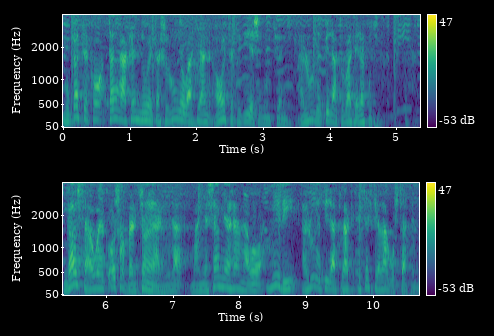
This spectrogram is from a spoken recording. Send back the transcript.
Bukatzeko tanga kendu eta segundo batean aholtzetik ies egin zuen, alu depilatu bat erakutsiz. Gauza hauek oso pertsonalak dira, baina esan beharra nago niri alu depilatuak ez ezkiala gustatzen.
